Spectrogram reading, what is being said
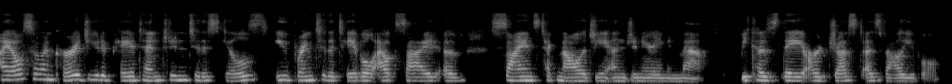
I also encourage you to pay attention to the skills you bring to the table outside of science, technology, engineering, and math, because they are just as valuable.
